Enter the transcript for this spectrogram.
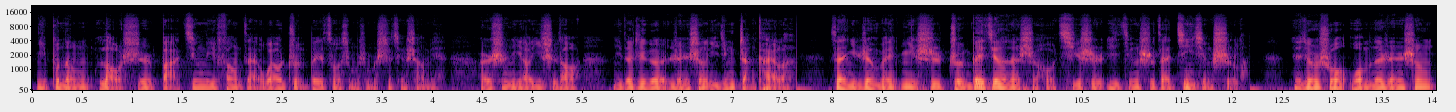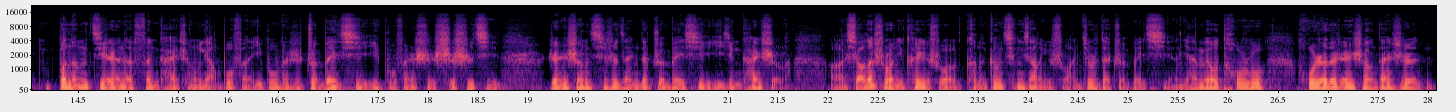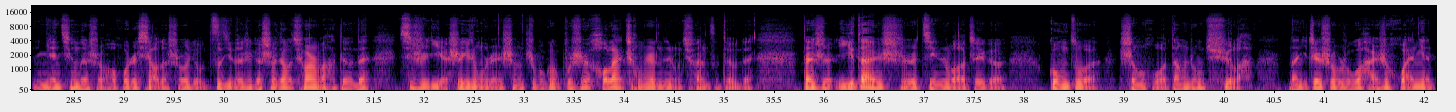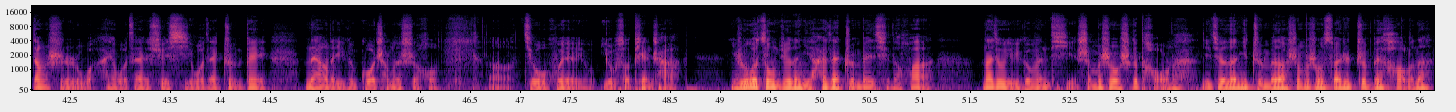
你不能老是把精力放在我要准备做什么什么事情上面，而是你要意识到你的这个人生已经展开了，在你认为你是准备阶段的时候，其实已经是在进行时了。也就是说，我们的人生不能截然的分开成两部分，一部分是准备期，一部分是实施期。人生其实，在你的准备期已经开始了。啊，小的时候你可以说，可能更倾向于说，你就是在准备期，你还没有投入火热的人生。但是年轻的时候或者小的时候有自己的这个社交圈嘛，对不对？其实也是一种人生，只不过不是后来成人那种圈子，对不对？但是，一旦是进入了这个工作生活当中去了，那你这时候如果还是怀念当时我，哎呀，我在学习，我在准备那样的一个过程的时候，啊，就会有所偏差。你如果总觉得你还在准备期的话，那就有一个问题，什么时候是个头呢？你觉得你准备到什么时候算是准备好了呢？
